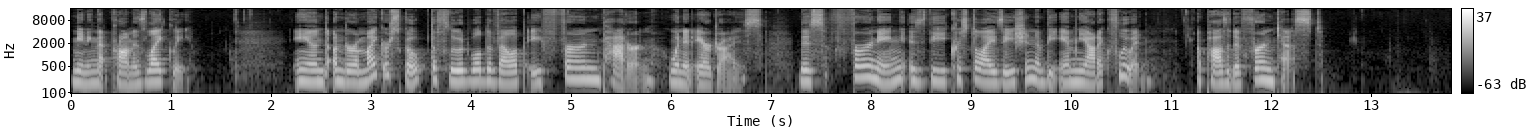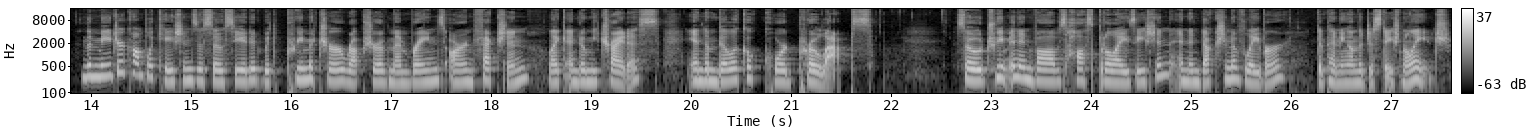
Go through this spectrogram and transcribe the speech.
meaning that prom is likely. And under a microscope, the fluid will develop a fern pattern when it air dries. This ferning is the crystallization of the amniotic fluid, a positive Fern test. The major complications associated with premature rupture of membranes are infection, like endometritis, and umbilical cord prolapse. So, treatment involves hospitalization and induction of labor, depending on the gestational age.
